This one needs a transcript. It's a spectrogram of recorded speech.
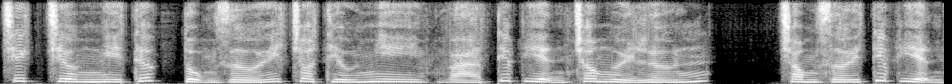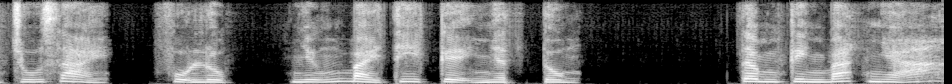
Trích chương nghi thức tụng giới cho thiếu nhi và tiếp hiện cho người lớn, trong giới tiếp hiện chú giải, phụ lục, những bài thi kệ nhật tụng. Tâm kinh bát nhã,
